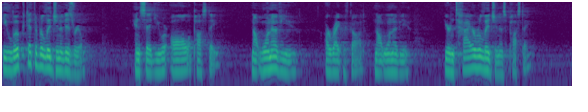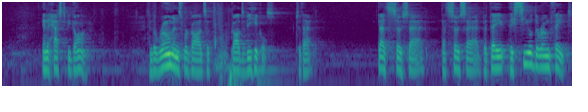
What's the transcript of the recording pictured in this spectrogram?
He looked at the religion of Israel and said, You are all apostate. Not one of you are right with God. Not one of you. Your entire religion is apostate. And it has to be gone. And the Romans were God's, God's vehicles to that. That's so sad. That's so sad. But they, they sealed their own fate.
